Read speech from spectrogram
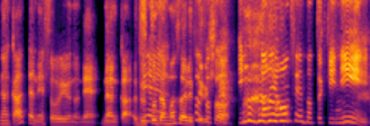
なんかあったね、そういうのね。なんかずっと騙されてる人。そうそうそう。引退温泉の時に、うん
